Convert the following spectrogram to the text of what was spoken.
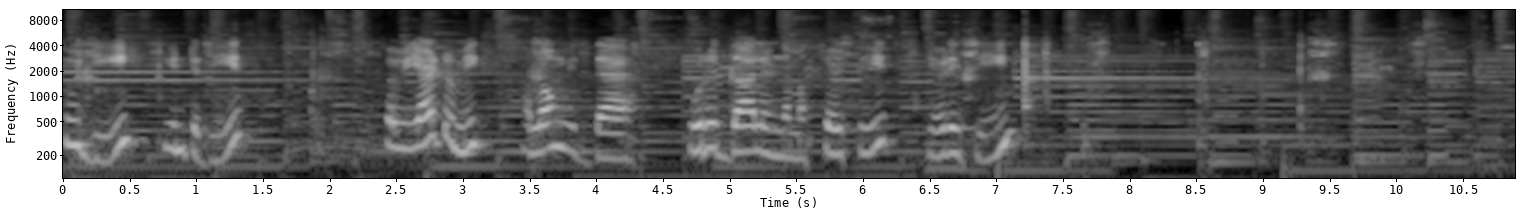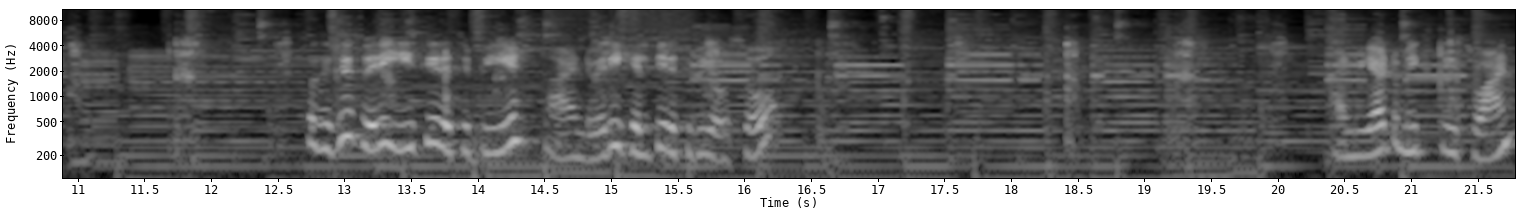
suji into this. So we have to mix along with the urud dal and the mustard seeds, everything. So this is very easy recipe and very healthy recipe also. And we have to mix this one.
